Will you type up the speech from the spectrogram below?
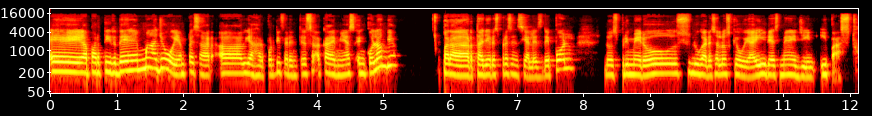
eh, a partir de mayo voy a empezar a viajar por diferentes academias en Colombia para dar talleres presenciales de pole. Los primeros lugares a los que voy a ir es Medellín y Pasto.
